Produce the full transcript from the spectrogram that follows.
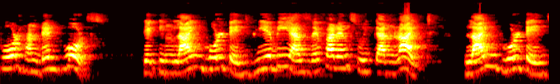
400 volts. Taking line voltage VAB as reference, we can write line voltage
